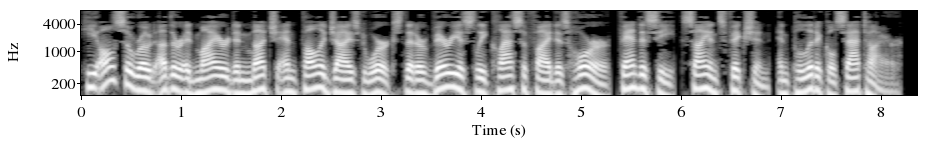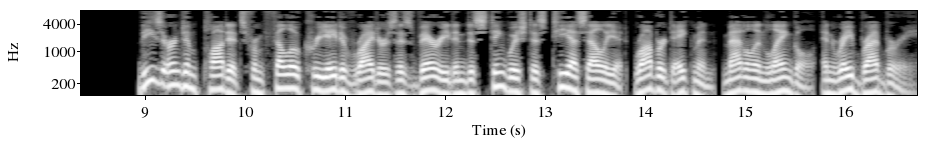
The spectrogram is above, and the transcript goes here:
He also wrote other admired and much anthologized works that are variously classified as horror, fantasy, science fiction, and political satire. These earned him plaudits from fellow creative writers as varied and distinguished as T. S. Eliot, Robert Aickman, Madeleine L'Engle, and Ray Bradbury.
